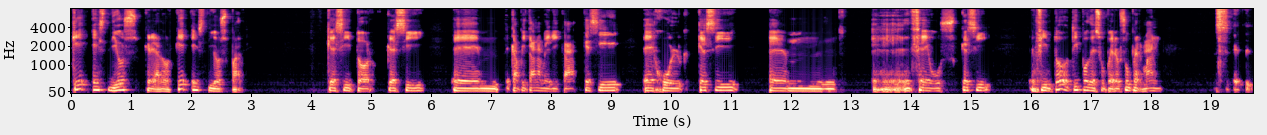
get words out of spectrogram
¿Qué es Dios creador? ¿Qué es Dios Padre? Que si Thor, que si em, Capitán América, que si eh, Hulk, que si em, eh, Zeus, que si, en fin, todo tipo de super, Superman, eh,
